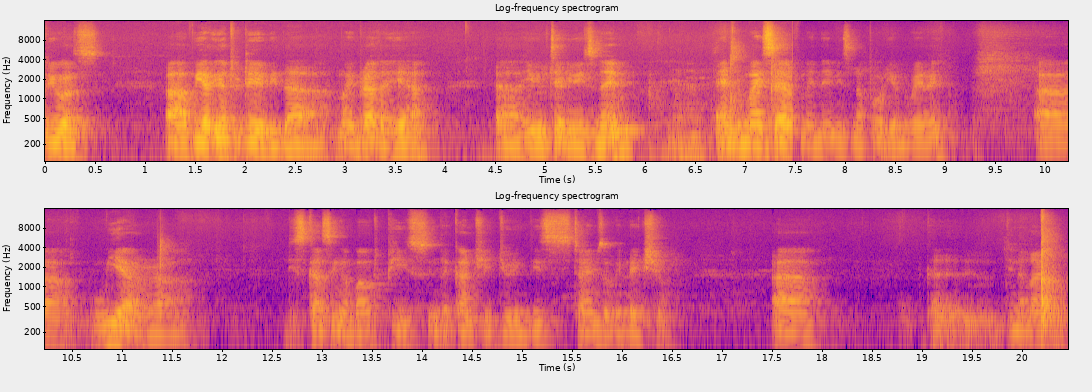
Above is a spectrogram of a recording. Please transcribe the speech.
viewers. Uh, we are here today with uh, my brother here. Uh, he will tell you his name. Yeah. And myself, my name is Napoleon Were. Uh, we are uh, discussing about peace in the country during these times of election. Uh, jina lako?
